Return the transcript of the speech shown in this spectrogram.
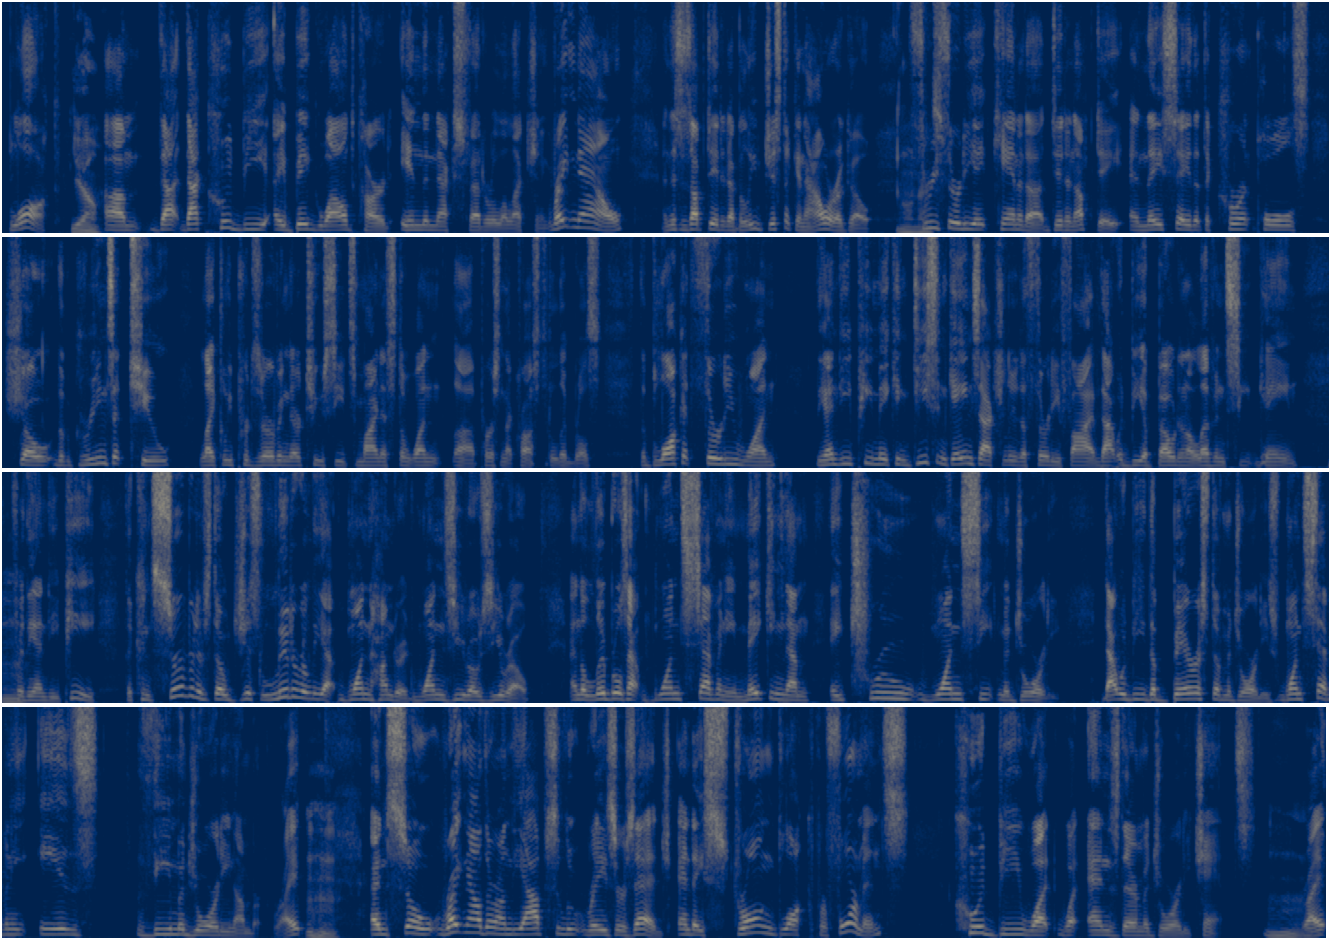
bloc, yeah, um, that that could be a big wild card in the next federal election. Right now, and this is updated, I believe, just like an hour ago. Oh, nice. 338 Canada did an update, and they say that the current polls show the Greens at two, likely preserving their two seats minus the one uh, person that crossed to the Liberals. The Bloc at 31 the NDP making decent gains actually to 35. That would be about an 11 seat gain mm. for the NDP. The Conservatives, though, just literally at 100, 100, and the Liberals at 170, making them a true one seat majority. That would be the barest of majorities. 170 is the majority number, right? Mm-hmm. And so right now they're on the absolute razor's edge, and a strong Bloc performance could be what what ends their majority chance, mm. right?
